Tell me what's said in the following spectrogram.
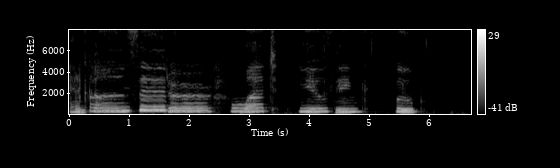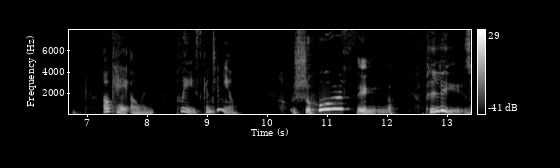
and consider what you think. Boop. Okay, Owen, please continue. Sure thing. Please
